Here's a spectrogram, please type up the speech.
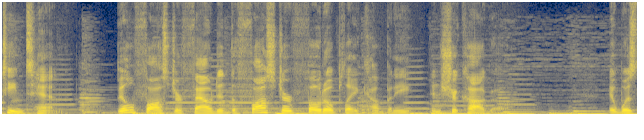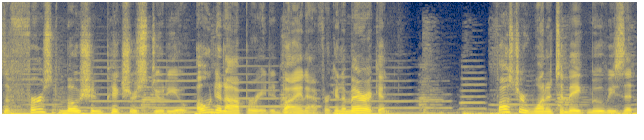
1910, Bill Foster founded the Foster Photoplay Company in Chicago. It was the first motion picture studio owned and operated by an African American. Foster wanted to make movies that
